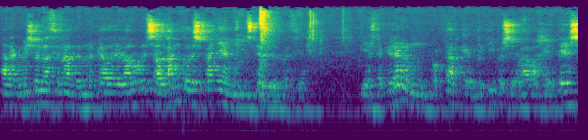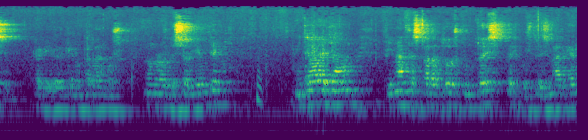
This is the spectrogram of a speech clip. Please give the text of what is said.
a la Comisión Nacional del Mercado de Valores, al Banco de España y al Ministerio de Educación. Y hasta crearon un portal que al principio se llamaba GPS, que no perdamos, no nos desorientemos, y ahora llaman finanzasparaTodos.es, pero que ustedes marcan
